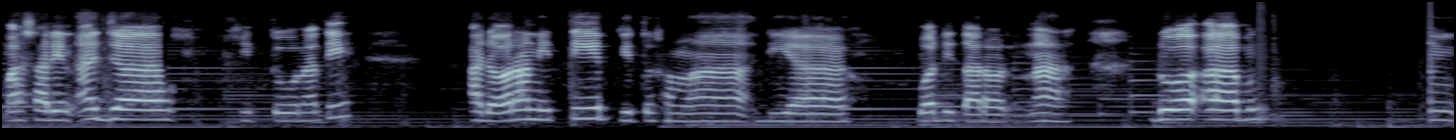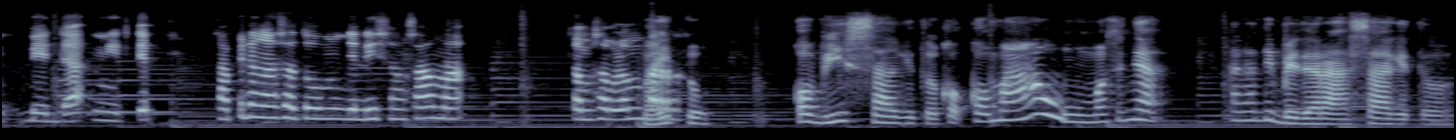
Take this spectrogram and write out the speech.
masarin aja gitu nanti ada orang nitip gitu sama dia buat ditaruh nah dua mungkin beda nitip tapi dengan satu jenis yang sama sama-sama Nah lemper itu, kok bisa gitu? Kok kok mau? Maksudnya kan nanti beda rasa gitu.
